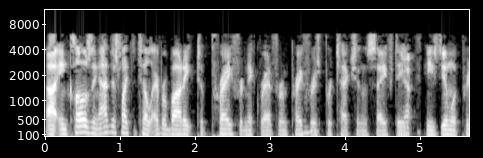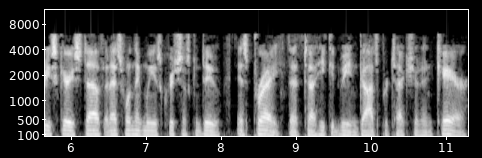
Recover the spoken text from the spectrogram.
Uh, in closing, I'd just like to tell everybody to pray for Nick Redfern, pray for his protection and safety. Yep. He's dealing with pretty scary stuff, and that's one thing we as Christians can do is pray that uh, he could be in God's protection and care.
